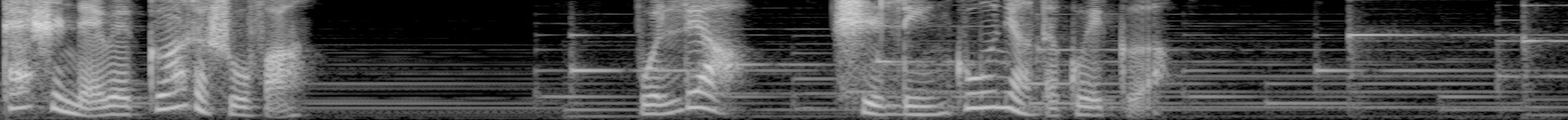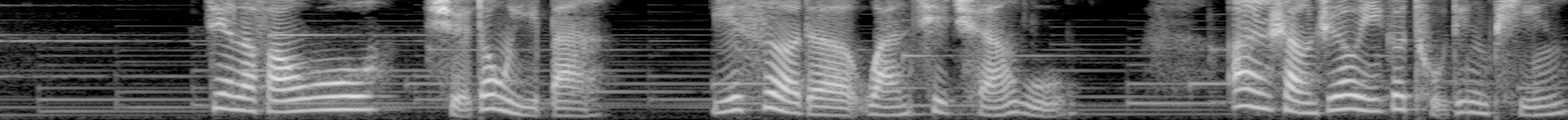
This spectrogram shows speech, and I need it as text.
该是哪位哥的书房？不料是林姑娘的闺阁。进了房屋，雪洞一般，一色的玩器全无，案上只有一个土定瓶，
